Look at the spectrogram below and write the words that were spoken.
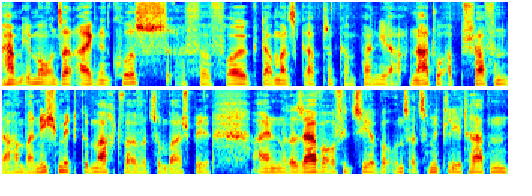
haben immer unseren eigenen Kurs verfolgt. Damals gab es eine Kampagne NATO abschaffen. Da haben wir nicht mitgemacht, weil wir zum Beispiel einen Reserveoffizier bei uns als Mitglied hatten.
